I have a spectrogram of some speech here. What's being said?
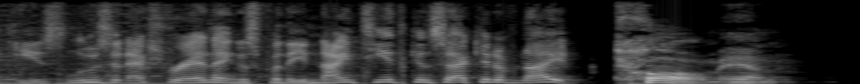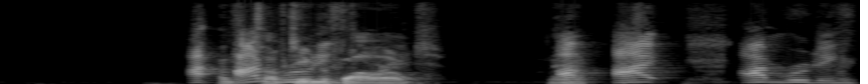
Yankees lose in extra innings for the 19th consecutive night? Oh man, I, That's a I'm tough team to follow. Yeah. I, I, I'm rooting.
